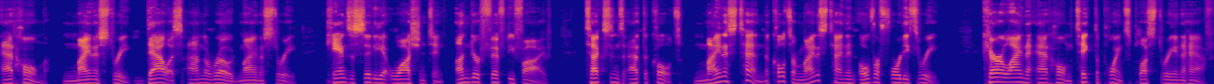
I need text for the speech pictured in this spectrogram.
at home minus three. Dallas on the road minus three. Kansas City at Washington under 55. Texans at the Colts minus 10. The Colts are minus 10 and over 43. Carolina at home take the points plus three and a half.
